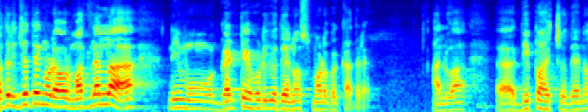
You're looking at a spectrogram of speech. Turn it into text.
ಅದ್ರ ಜೊತೆಗೆ ನೋಡಿ, ಅವ್ರು ಮೊದಲೆಲ್ಲ ನೀವು ಗಂಟೆ ಹೊಡೆಯೋದು ಅನೌನ್ಸ್ ಮಾಡಬೇಕಾದ್ರೆ ಅಲ್ವಾ? ದೀಪ ಹಚ್ಚೋದೇನೋ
